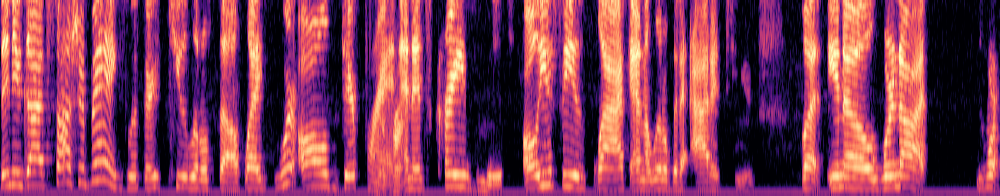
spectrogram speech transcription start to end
then you got Sasha Banks with her cute little self. Like we're all different, different, and it's crazy. All you see is black and a little bit of attitude. But you know, we're not. We're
